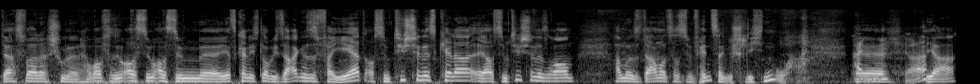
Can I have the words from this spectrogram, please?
Das war das Schulheim. Aus dem, aus dem, aus dem äh, jetzt kann ich glaube ich sagen, es ist verjährt, aus dem Tischtenniskeller, äh, aus dem Tischtennisraum haben wir uns damals aus dem Fenster geschlichen. Oha. Heimlich, äh, ja. ja,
